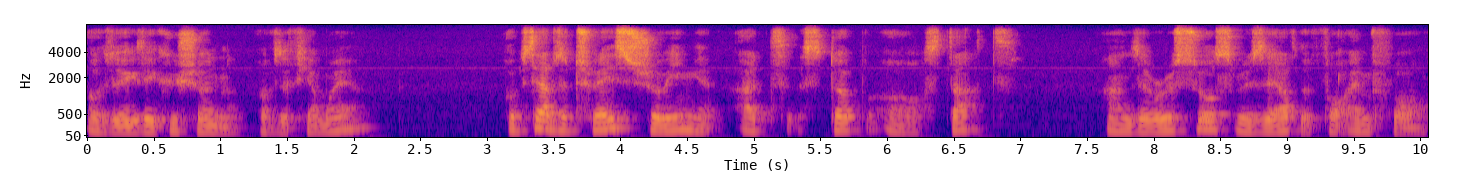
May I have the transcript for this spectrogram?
of the execution of the firmware. Observe the trace showing at stop or start and the resource reserved for M4.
